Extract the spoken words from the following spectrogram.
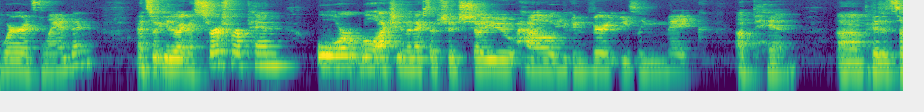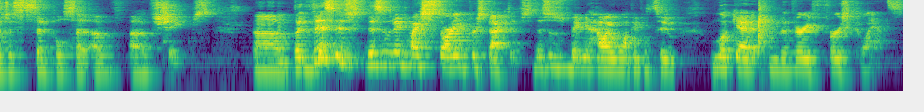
where it's landing. And so either I can search for a pin or we'll actually in the next episode show you how you can very easily make a pin um, because it's such a simple set of, of shapes. Um, but this is this is maybe my starting perspective. So this is maybe how I want people to look at it from the very first glance.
